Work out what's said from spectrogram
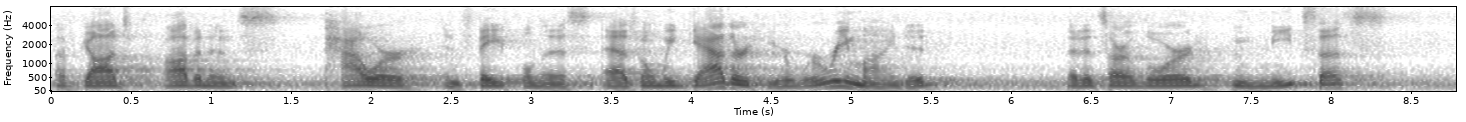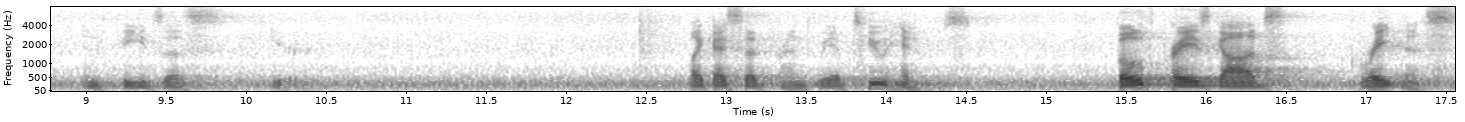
of God's providence, power, and faithfulness as when we gather here, we're reminded that it's our Lord who meets us and feeds us here. Like I said, friends, we have two hymns. Both praise God's greatness,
